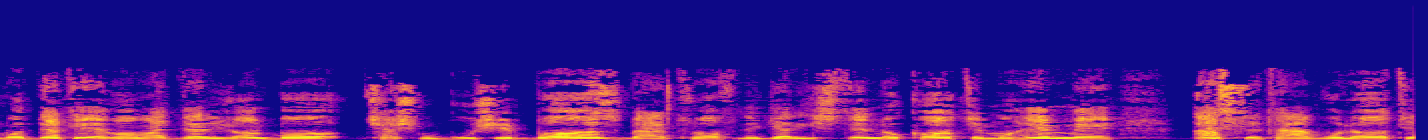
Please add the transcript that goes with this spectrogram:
مدت اقامت در ایران با چشم و گوش باز به اطراف نگریسته نکات مهم اصل تحولات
